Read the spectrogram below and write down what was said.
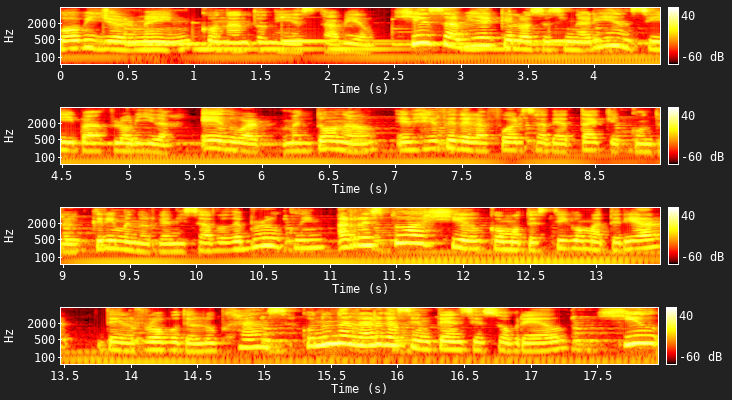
Bobby Germain con Anthony Stabile. Hill sabía que lo asesinarían si iba a Florida. Edward McDonald, el jefe de la fuerza de ataque contra el crimen organizado de Brooklyn, arrestó a Hill como testigo material del robo de Lufthansa. Con una larga sentencia sobre él, Hill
